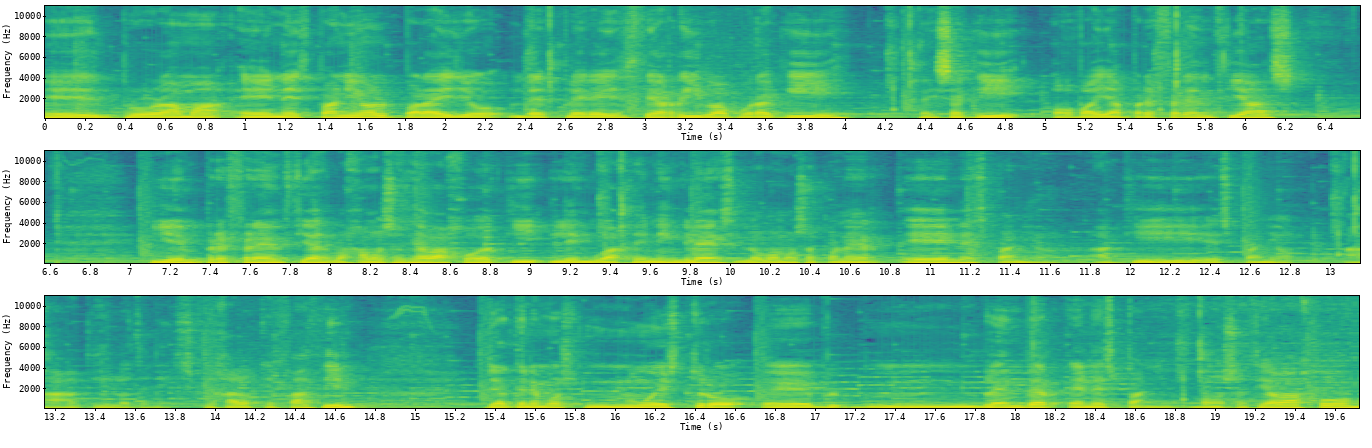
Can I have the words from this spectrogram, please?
el programa en español. Para ello desplegáis hacia arriba por aquí, veis aquí, os vaya a preferencias y en preferencias bajamos hacia abajo, aquí lenguaje en inglés, lo vamos a poner en español. Aquí español, aquí lo tenéis. Fijaros que fácil. Ya tenemos nuestro eh, mm, Blender en español. Vamos hacia abajo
